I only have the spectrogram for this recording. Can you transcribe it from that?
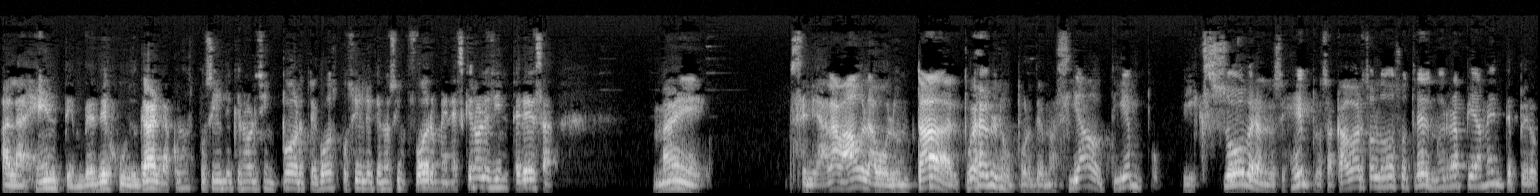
a la gente en vez de juzgarla. ¿Cómo es posible que no les importe? ¿Cómo es posible que no se informen? Es que no les interesa. Mae, se le ha lavado la voluntad al pueblo por demasiado tiempo y sobran los ejemplos. Acabo de dar solo dos o tres muy rápidamente, pero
